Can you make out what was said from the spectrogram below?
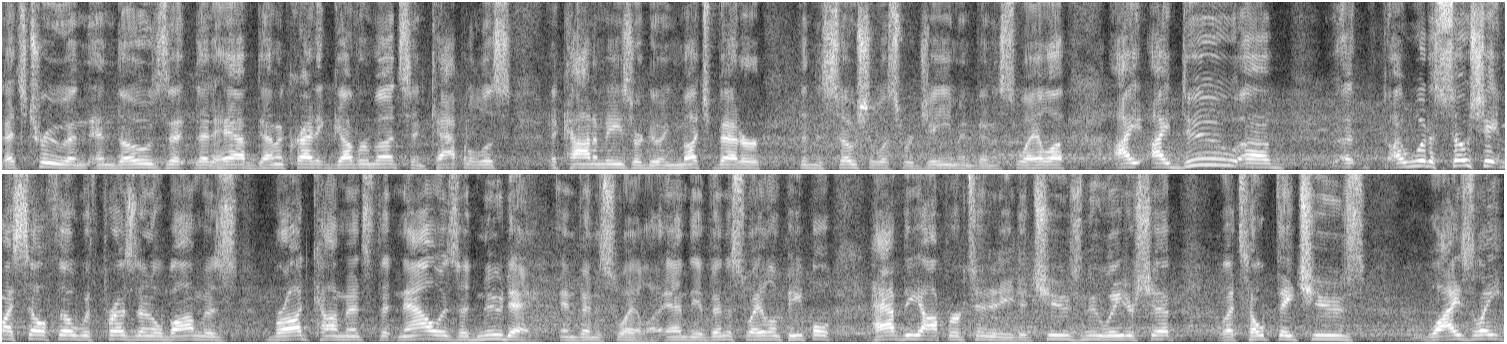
That's true, and, and those that, that have democratic governments and capitalist economies are doing much better than the socialist regime in Venezuela. I, I do uh, uh, I would associate myself, though, with President Obama's broad comments that now is a new day in Venezuela, and the Venezuelan people have the opportunity to choose new leadership. Let's hope they choose wisely,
